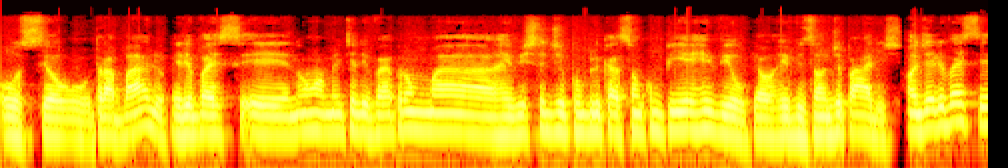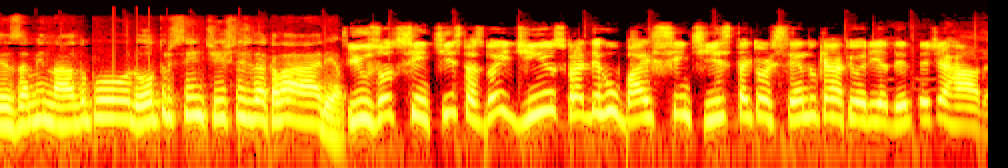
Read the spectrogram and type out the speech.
o seu trabalho, ele vai ser, normalmente ele vai para uma revista de publicação com peer review, que é a revisão de pares, onde ele vai ser examinado por outros cientistas daquela área. E os outros cientistas doidinhos para derrubar esse cientista e torcendo que a teoria dele esteja errada.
